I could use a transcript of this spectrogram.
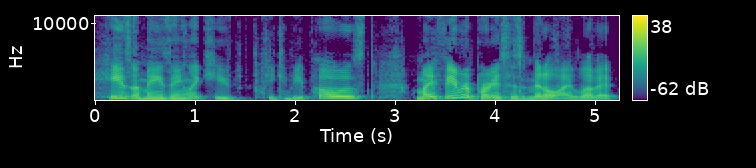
he's amazing. Like he he can be posed. My favorite part is his middle. I love it.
